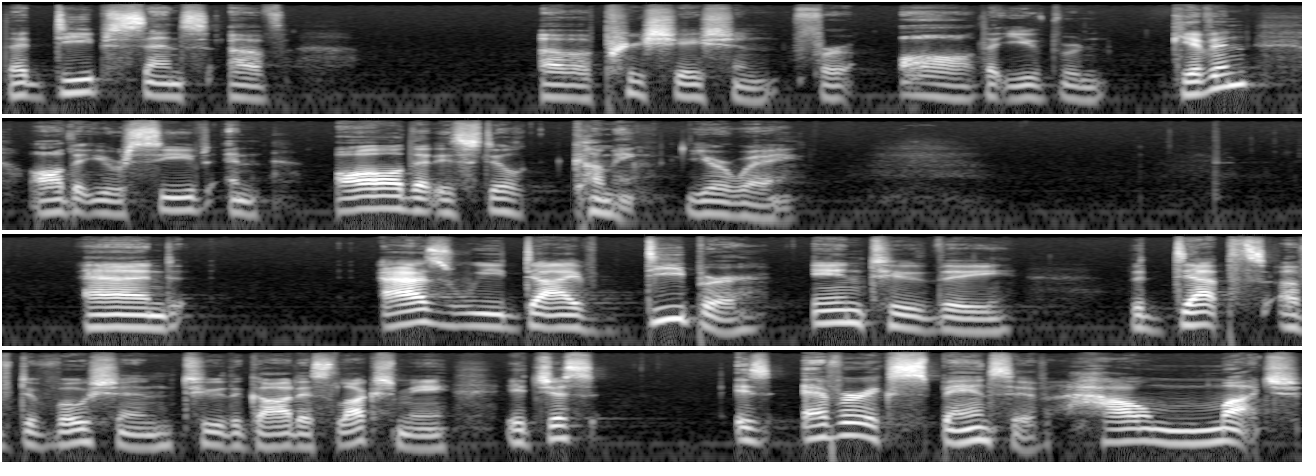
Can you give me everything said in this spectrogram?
That deep sense of, of appreciation for all that you've been given, all that you received, and all that is still coming your way. And as we dive deeper into the, the depths of devotion to the goddess Lakshmi, it just is ever expansive how much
